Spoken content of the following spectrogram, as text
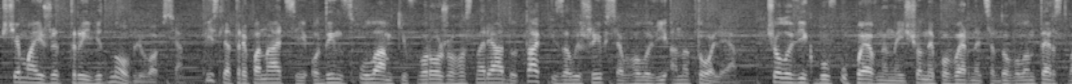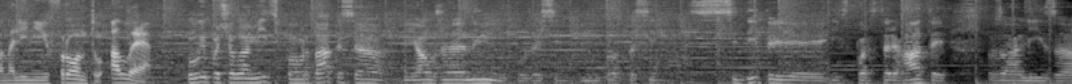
Ще майже три відновлювався. Після трепанації один з уламків ворожого снаряду так і залишився в голові Анатолія. Чоловік був упевнений, що не повернеться до волонтерства на лінії фронту, але Коли почала міць повертатися, я вже не міг уже сід... ну, просто сід... сидіти і спостерігати взагалі за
